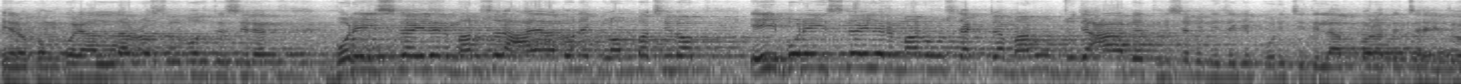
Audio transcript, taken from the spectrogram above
এরকম করে আল্লাহর রসুল বলতেছিলেন, বনে ইসরায়েলের মানুষের আয়াত অনেক লম্বা ছিল এই বনে ইসরায়েলের মানুষ, একটা মানুষ যদি আবেদ হিসেবে নিজেকে পরিচিতি লাভ করাতে চাইতো,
